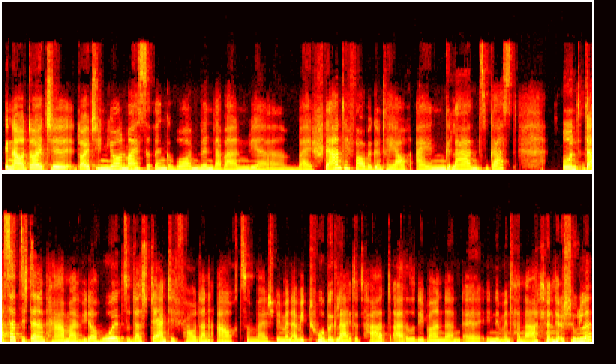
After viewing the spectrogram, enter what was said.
genau, deutsche, deutsche Juniorenmeisterin geworden bin. Da waren wir ähm, bei Stern TV, bei Günther Jauch eingeladen zu Gast. Und das hat sich dann ein paar Mal wiederholt, sodass Stern TV dann auch zum Beispiel mein Abitur begleitet hat. Also die waren dann äh, in dem Internat in der Schule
